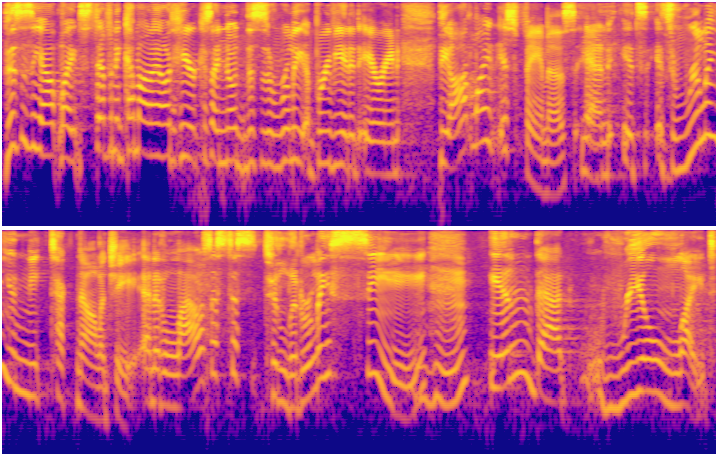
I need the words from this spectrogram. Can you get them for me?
This is the OttLite. Stephanie, come on out here, because I know this is a really abbreviated airing. The OttLite is famous, yes. and it's it's really unique technology, and it allows us to, to literally see mm -hmm. in that real light.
